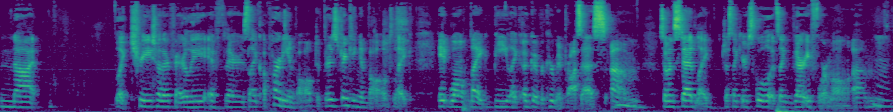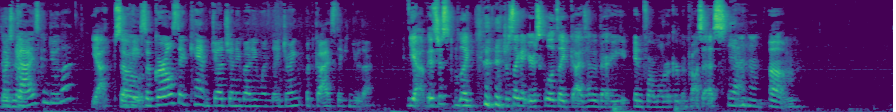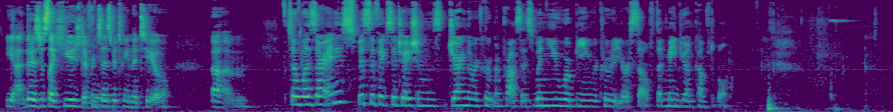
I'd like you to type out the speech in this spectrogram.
not like treat each other fairly if there's like a party involved, if there's drinking involved. Like it won't like be like a good recruitment process. Um, So instead, like just like your school, it's like very formal. Um, there's but no guys can do that. Yeah. So, okay, so girls they can't judge anybody when they drink, but guys they can do that. yeah, it's just like just like at your school, it's like guys have a very informal recruitment process. Yeah. um yeah there's just like huge differences between the two um So, was there any specific situations during the recruitment process when you were being recruited yourself that made you uncomfortable?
